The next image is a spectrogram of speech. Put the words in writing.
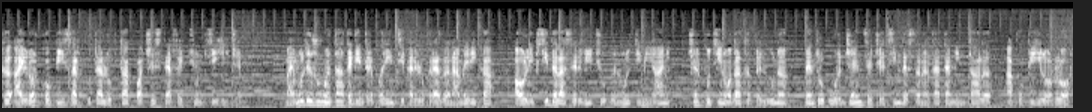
că ai lor copii s-ar putea lupta cu aceste afecțiuni psihice. Mai mult de jumătate dintre părinții care lucrează în America au lipsit de la serviciu în ultimii ani, cel puțin o dată pe lună, pentru urgențe ce țin de sănătatea mentală a copiilor lor.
